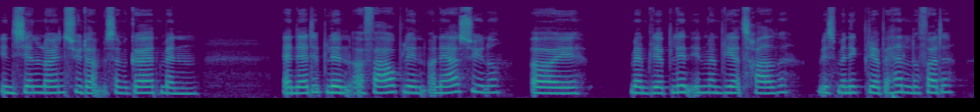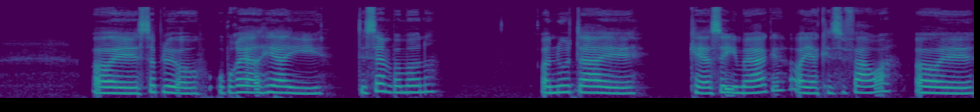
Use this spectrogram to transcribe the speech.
en sjælden øjensygdom, som gør, at man er natteblind og farveblind og nærsynet, og øh, man bliver blind, inden man bliver 30, hvis man ikke bliver behandlet for det. Og øh, så blev jeg opereret her i december måned, og nu der øh, kan jeg se i mørke, og jeg kan se farver, og øh,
